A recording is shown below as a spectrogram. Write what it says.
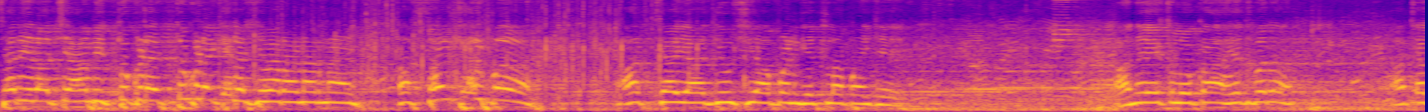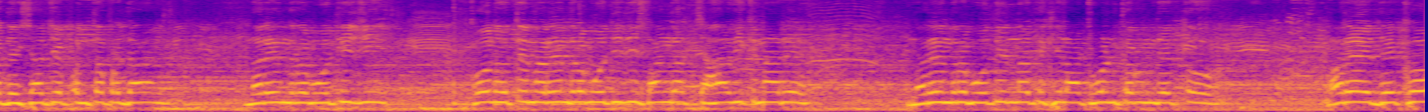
शरीराचे आम्ही तुकडे तुकडे केल्याशिवाय राहणार नाही. हा संकल्प आजच्या या दिवशी आपण घेतला पाहिजे. अनेक लोक आहेत बरं. आता देशाचे पंतप्रधान नरेंद्र मोदीजी. कोण होते नरेंद्र मोदीजी सांगा चहा विकणारे. नरेंद्र मोदींना देखील आठवण करून देतो. अरे देखो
